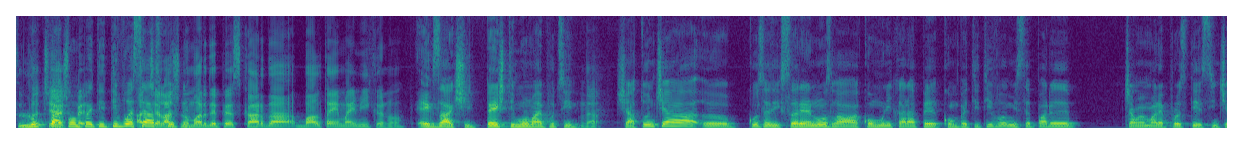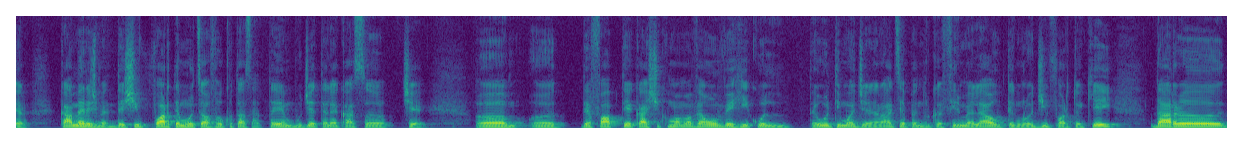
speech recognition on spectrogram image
Lupta competitivă pe, se Același ascultă. număr de pescar, dar balta e mai mică, nu? Exact, și pești mult mai puțin. Da. Și atunci, cum să zic, să renunț la comunicarea competitivă mi se pare cea mai mare prostie, sincer, ca management, deși foarte mulți au făcut asta, tăiem bugetele ca să ce. Uh, uh, de fapt, e ca și cum am avea un vehicul de ultimă generație, pentru că firmele au tehnologii foarte ok, dar uh,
